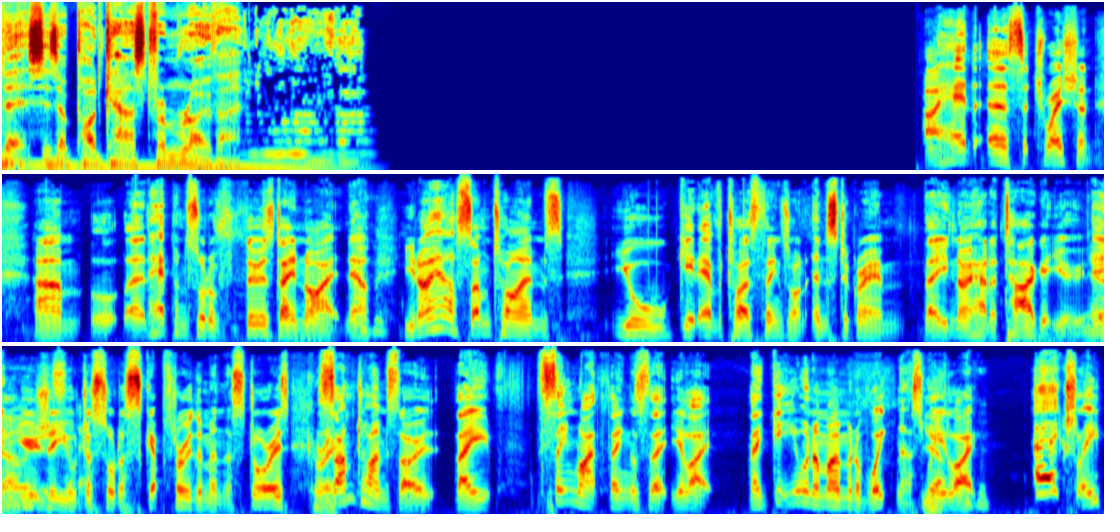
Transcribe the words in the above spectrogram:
This is a podcast from Rover. I had a situation. Um, it happened sort of Thursday night. Now, you know how sometimes you'll get advertised things on Instagram. They know how to target you, Yeah. and usually you'll just sort of skip through them in the stories. Correct. Sometimes though, they seem like things that you're like they get you in a moment of weakness where Yep. you're like, actually,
